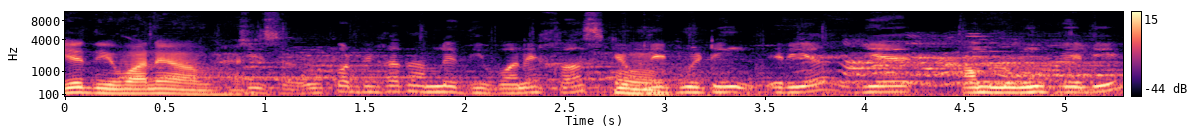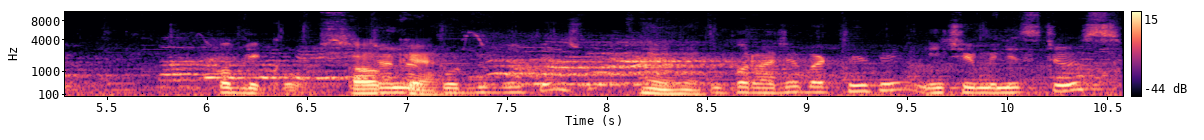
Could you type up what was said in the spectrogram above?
ये दीवाने आम है। जी सर ऊपर देखा था हमने दीवाने खास कैबिनेट मीटिंग एरिया ये आम लोगों के लिए पब्लिक कोर्ट्स जनरल कोर्ट भी बोलते हैं हम्म, ऊपर राजा बैठते थे नीचे मिनिस्टर्स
